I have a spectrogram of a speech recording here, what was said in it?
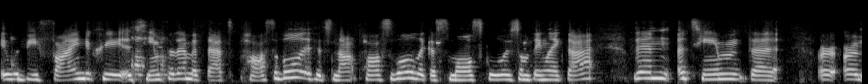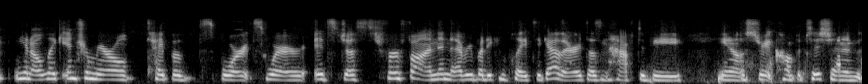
it would be fine to create a team for them if that's possible. If it's not possible, like a small school or something like that, then a team that, or, or you know, like intramural type of sports where it's just for fun and everybody can play together. It doesn't have to be, you know, straight competition. And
